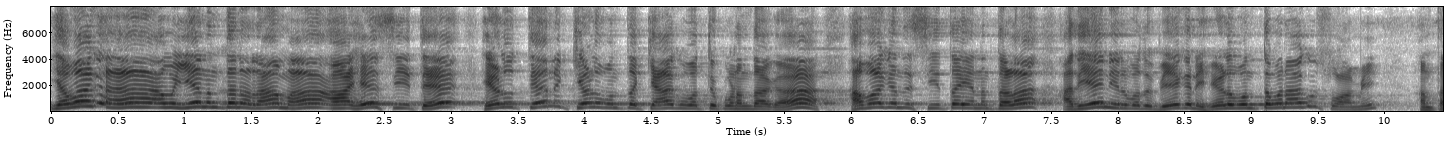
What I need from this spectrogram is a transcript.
ಯಾವಾಗ ಅವ ಏನಂತಾನ, ರಾಮ, ಆ ಹೇ ಸೀತೆ, ಹೇಳುತ್ತೇನೆ ಕೇಳುವಂತ ಕ್ಯಾಗು ಒತ್ತಿಕೊಂಡಂದಾಗ ಅವಾಗಿಂದ ಸೀತಾ ಏನಂತಾಳ ಅದೇನಿರ್ಬೋದು ಬೇಗನೆ ಹೇಳುವಂಥವನಾಗು ಸ್ವಾಮಿ ಅಂತ.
